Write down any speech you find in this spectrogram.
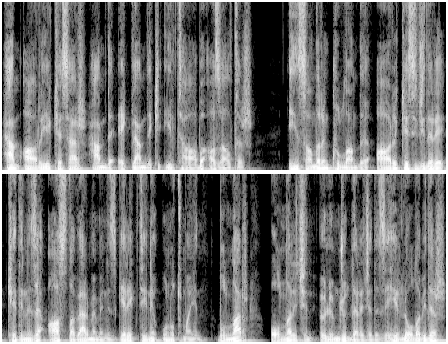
hem ağrıyı keser hem de eklemdeki iltihabı azaltır. İnsanların kullandığı ağrı kesicileri kedinize asla vermemeniz gerektiğini unutmayın. Bunlar onlar için ölümcül derecede zehirli olabilir.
